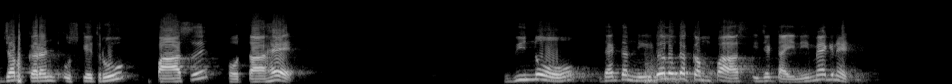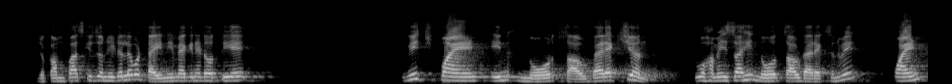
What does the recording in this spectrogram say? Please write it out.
जब करंट उसके थ्रू पास होता है। We know that the needle of the compass is a tiny magnet जो कंपास की जो नीडल है, वो टाइनी मैग्नेट होती है। Which point in north south direction वो हमेशा ही नॉर्थ साउथ डायरेक्शन में पॉइंट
